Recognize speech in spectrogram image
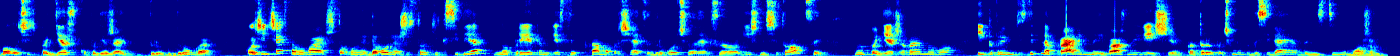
получить поддержку, поддержать друг друга. Очень часто бывает, что мы довольно жестоки к себе, но при этом, если к нам обращается другой человек с аналогичной ситуацией, мы поддерживаем его, и говорим действительно правильные и важные вещи, которые почему-то до себя донести не можем.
